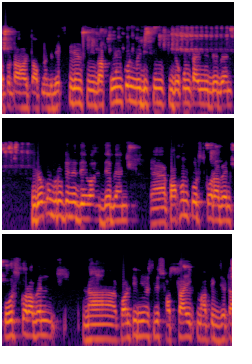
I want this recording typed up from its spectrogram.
অতটা হয়তো আপনাদের এক্সপিরিয়েন্স নেই, বা কোন কোন মেডিসিন কীরকম টাইমে দেবেন, কীরকম রুটিনে দেবেন কখন কোর্স করাবেন কোর্স করাবেন না কন্টিনিউয়াসলি সাপ্তাহিক মাফিক যেটা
